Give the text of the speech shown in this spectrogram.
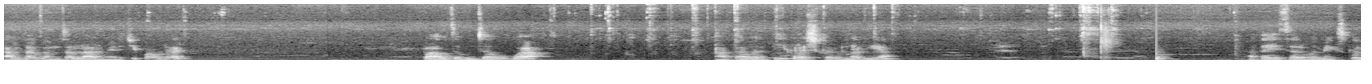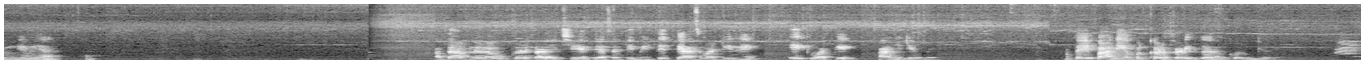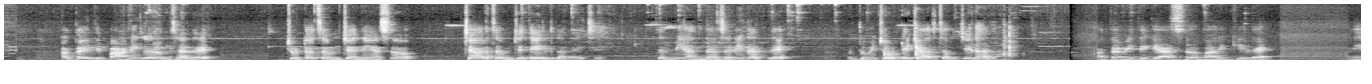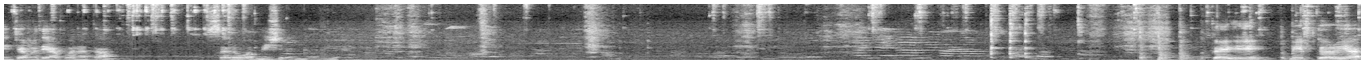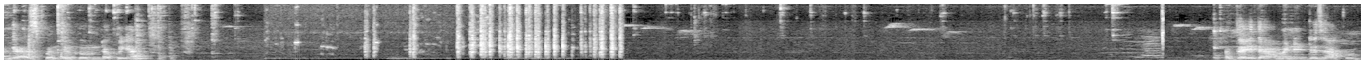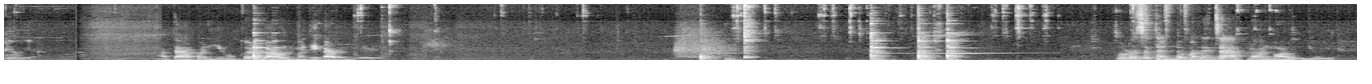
अर्धा चमचा लाल मिरची पावडर. पाव चमचा उवा हातावरती क्रश करून घालूया. आता हे सर्व मिक्स करून घेऊया. आता आपल्याला उकड काढायची आहे त्यासाठी मी ते त्याच वाटीने एक वाटी पाणी ठेवलंय. आता हे पाणी आपण कडकडीत गरम करून घेऊया. आता इथे पाणी गरम झालं आहे छोट्या चमच्याने असं चार चमचे तेल घालायचं आहे. तर मी अंदाजाने घातले. पण तुम्ही छोटे चार चमचे घाला. आता मी ते गॅस बारीक केलं आहे आणि याच्यामध्ये आपण आता सर्व मिश्रण घालूया. तर हे. मिक्स करूया. गॅस बंद करून टाकूया. आता हे दहा मिनिट झाकून ठेवूया. आता आपण ही उकड बाउलमध्ये काढून घेऊया. थोडासा थंड पाण्याचा हात लावून मळून घेऊया.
